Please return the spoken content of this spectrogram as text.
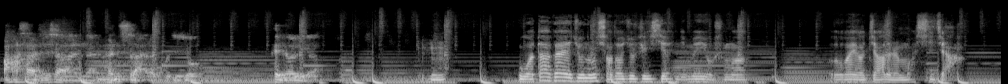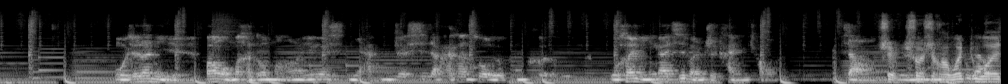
巴萨接下来能狠起来的，估计就佩德里了。嗯，我大概就能想到就这些，你们有什么额外要加的人吗？西甲？我觉得你帮我们很多忙了，因为你还你这西甲还算做了个功课的。我和你应该基本只看英超。讲是说实话，我我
